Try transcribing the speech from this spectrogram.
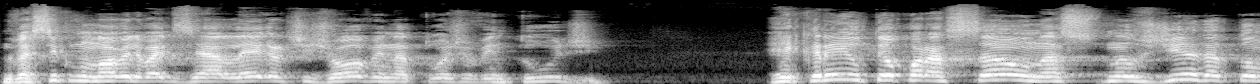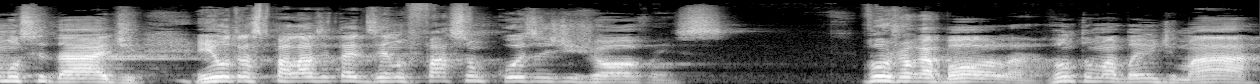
No versículo 9 ele vai dizer: Alegra-te, jovem, na tua juventude. Recreia o teu coração nas, nos dias da tua mocidade. Em outras palavras, ele está dizendo: façam coisas de jovens. Vão jogar bola, vão tomar banho de mar,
